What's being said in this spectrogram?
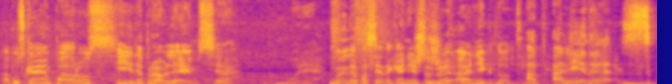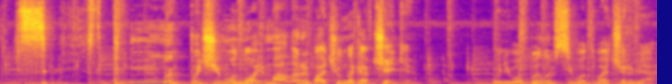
опускаем парус и направляемся в море. Ну и напоследок, конечно же, анекдот. От Алина. Почему Ной мало рыбачил на ковчеге? У него было всего два червя.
